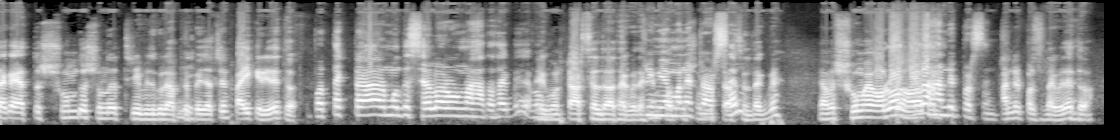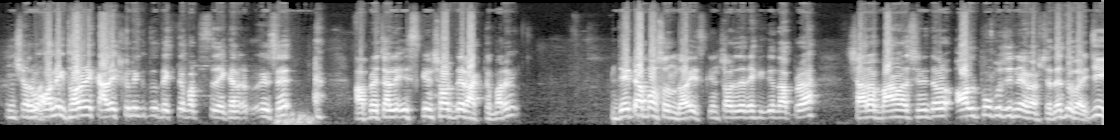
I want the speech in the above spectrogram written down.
টাকা। এত সুন্দর সুন্দর থ্রি পিসগুলো আপনি পেয়ে যাচ্ছেন পাইকারি তাই তো? প্রত্যেকটার মধ্যে সেলোয়ার ওনা হাতা থাকবে এবং এবং টার্সেল দেওয়া থাকবে দেখেন টার্সেল। টার্সেল থাকবে। সময় অল্প হান্ড্রেড পার্সেন্ট হান্ড্রেড পার্সেন্ট থাকবে তাই তো? অনেক ধরনের কালেকশন কিন্তু দেখতে পাচ্ছেন এখানে রয়েছে। আপনি চাইলে স্ক্রিনশট দিয়ে রাখতে পারেন। যেটা পছন্দ হয় স্ক্রিনশট দিয়ে রেখে কিন্তু আপনারা সারা বাংলাদেশে নিতে পারেন। অল্প পুঁজি নিয়ে ব্যবসা তাই তো ভাই? জি।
